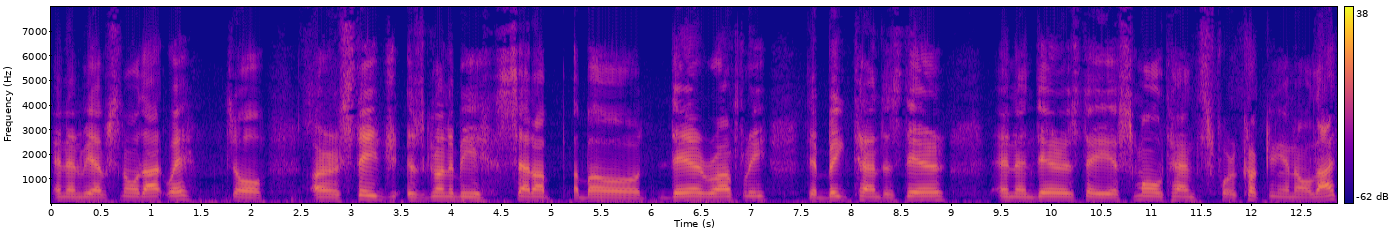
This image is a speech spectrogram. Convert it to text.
and then we have snow that way. So our stage is going to be set up about there roughly. The big tent is there and then there's the small tents for cooking and all that.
